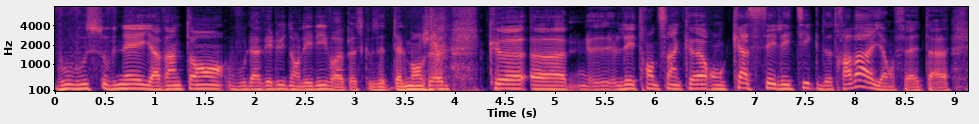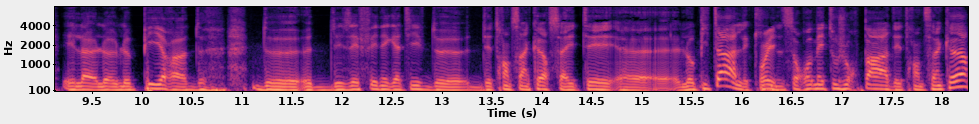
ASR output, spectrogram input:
Vous vous souvenez, il y a 20 ans, vous l'avez lu dans les livres parce que vous êtes tellement jeune, que les 35 heures ont cassé l'éthique de travail fait. Et le, le, le pire de, de, des effets négatifs de, des 35 heures, ça a été euh, l'hôpital qui oui. ne se remet toujours pas des 35 heures.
